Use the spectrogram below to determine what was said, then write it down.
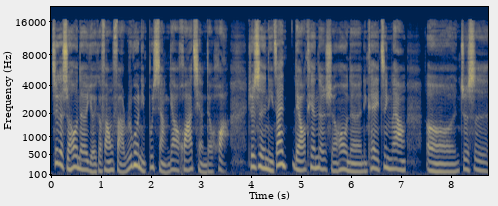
这个时候呢，有一个方法，如果你不想要花钱的话，就是你在聊天的时候呢，你可以尽量呃，就是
